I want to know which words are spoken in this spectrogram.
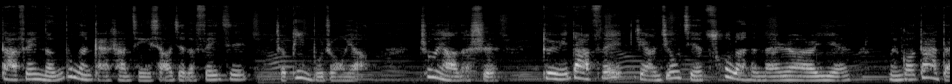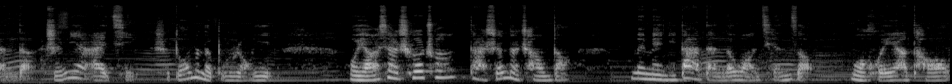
大飞能不能赶上景小姐的飞机，这并不重要。重要的是，对于大飞这样纠结错乱的男人而言，能够大胆的直面爱情是多么的不容易。我摇下车窗，大声的唱道：“妹妹，你大胆的往前走，莫回呀头。”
